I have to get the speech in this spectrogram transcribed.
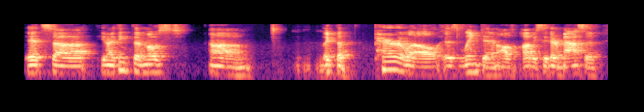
It's uh, you know, I think the most um, like the parallel is LinkedIn. Obviously, they're massive,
